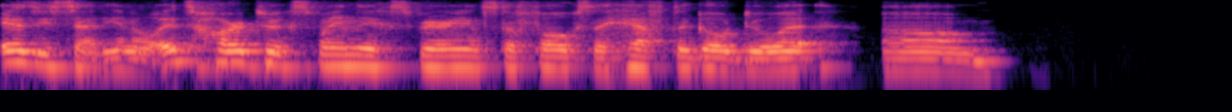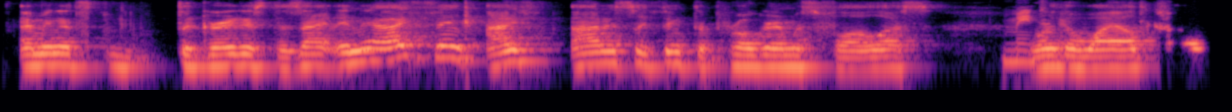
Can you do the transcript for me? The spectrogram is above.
as you said, you know, it's hard to explain the experience to folks. They have to go do it. Um, I mean, it's the greatest design, and I think I honestly think the program is flawless. Me We're the wild card.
